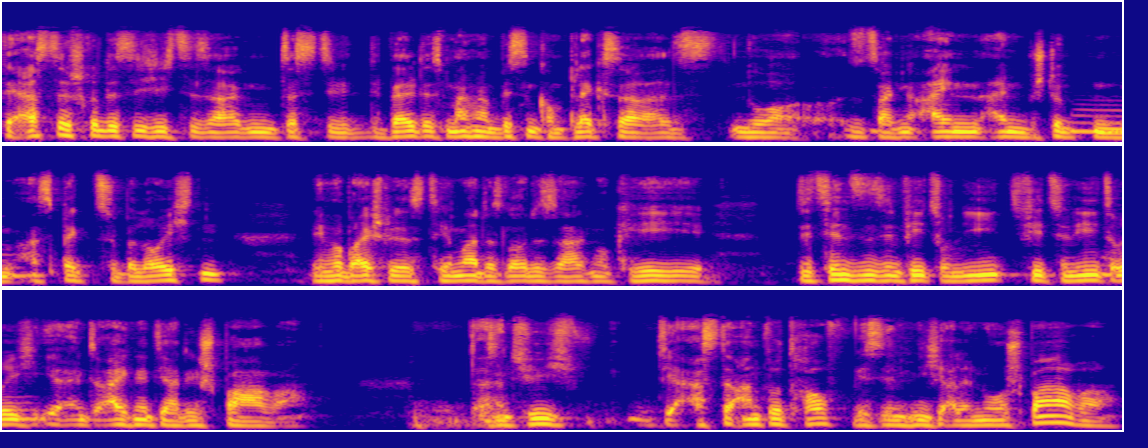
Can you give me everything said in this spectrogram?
der erste Schritt ist sicherlich zu sagen, dass die, die Welt ist manchmal ein bisschen komplexer als nur sozusagen einen, einen bestimmten mhm. Aspekt zu beleuchten. Nehmen wir Beispiel das Thema, dass Leute sagen, okay, die Zinsen sind viel zu, niedrig, viel zu niedrig, mhm. ihr enteignet ja die Sparer. Das ist natürlich die erste Antwort drauf, wir sind nicht alle nur Sparer.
